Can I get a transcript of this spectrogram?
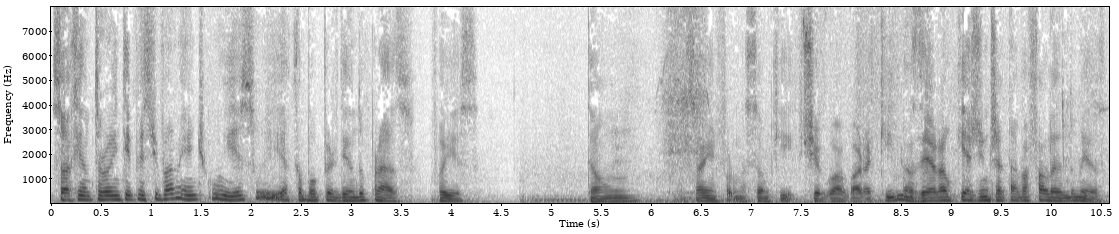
só que entrou intempestivamente com isso e acabou perdendo o prazo. Foi isso. Então, essa é a informação que chegou agora aqui, mas era o que a gente já estava falando mesmo.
